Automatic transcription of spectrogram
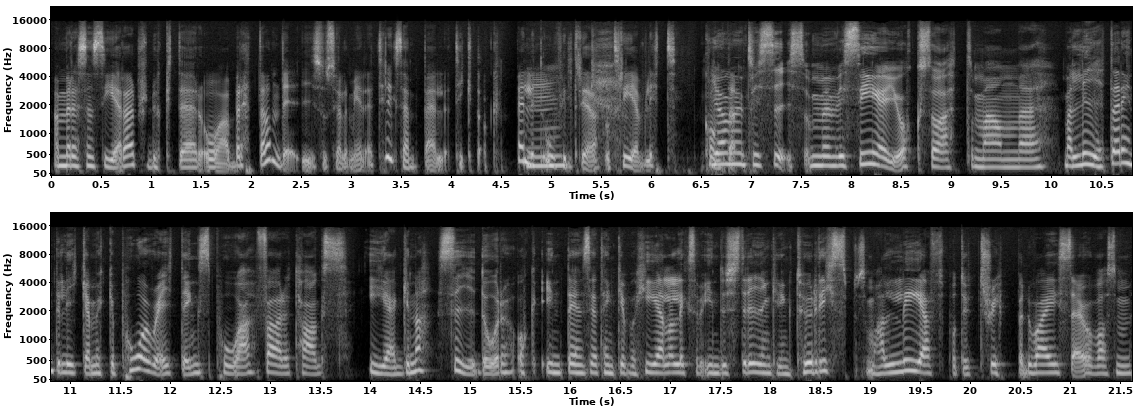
ja, recenserar produkter och berättar om det i sociala medier. Till exempel TikTok. Väldigt mm. ofiltrerat och trevligt. Content. Ja men precis. Men vi ser ju också att man, eh, man litar inte lika mycket på ratings på företags egna sidor och inte ens jag tänker på hela liksom, industrin kring turism som har levt på typ Tripadvisor och vad som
